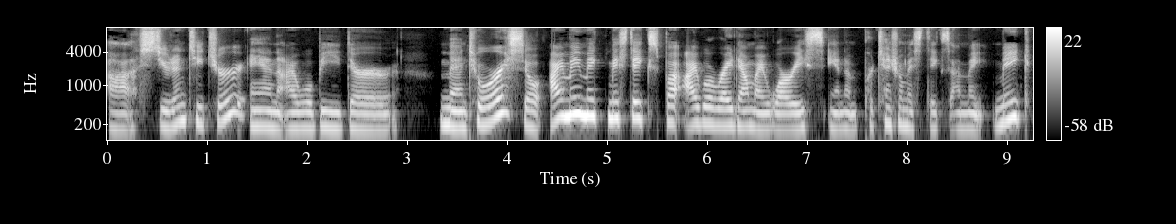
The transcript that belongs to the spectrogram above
uh, student teacher and I will be their mentor. So I may make mistakes, but I will write down my worries and um, potential mistakes I might make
